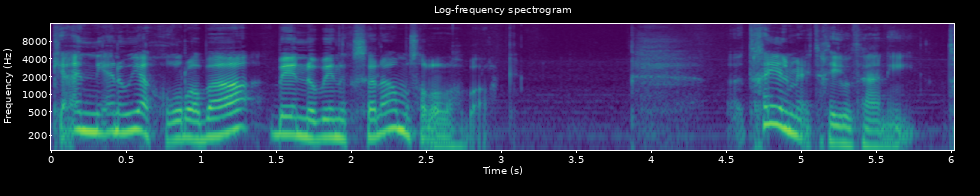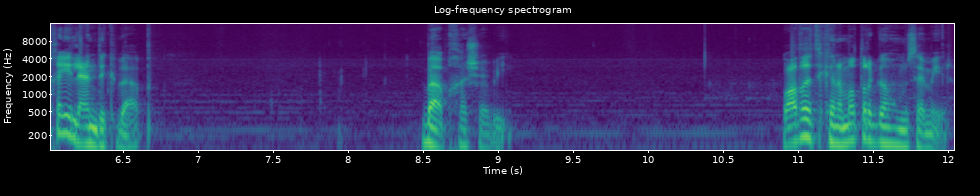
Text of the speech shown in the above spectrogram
كأني أنا وياك غرباء بيننا وبينك سلام وصلى الله بارك تخيل معي تخيل ثاني. تخيل عندك باب. باب خشبي. وأعطيتك أنا مطرقة ومسامير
